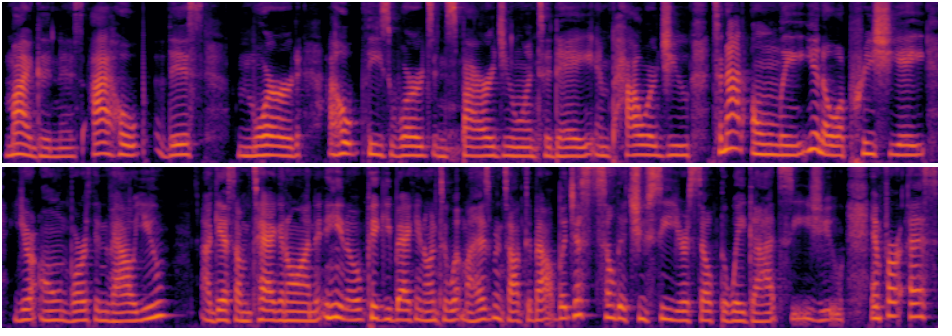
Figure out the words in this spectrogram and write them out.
My goodness, I hope this word. I hope these words inspired you on today, empowered you to not only, you know, appreciate your own worth and value. I guess I'm tagging on, you know, piggybacking onto what my husband talked about, but just so that you see yourself the way God sees you. And for us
